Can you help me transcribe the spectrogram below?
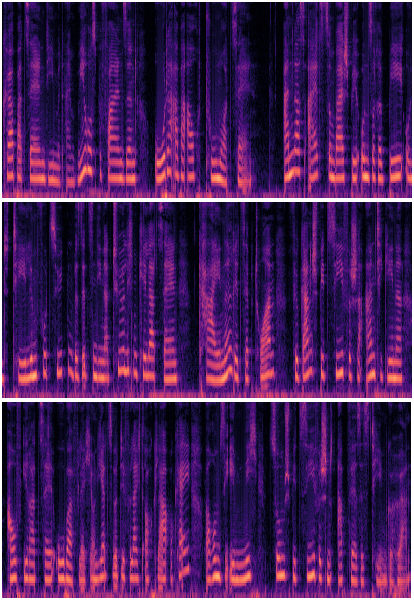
Körperzellen, die mit einem Virus befallen sind oder aber auch Tumorzellen. Anders als zum Beispiel unsere B- und T-Lymphozyten besitzen die natürlichen Killerzellen keine Rezeptoren für ganz spezifische Antigene auf ihrer Zelloberfläche. Und jetzt wird dir vielleicht auch klar, okay, warum sie eben nicht zum spezifischen Abwehrsystem gehören.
